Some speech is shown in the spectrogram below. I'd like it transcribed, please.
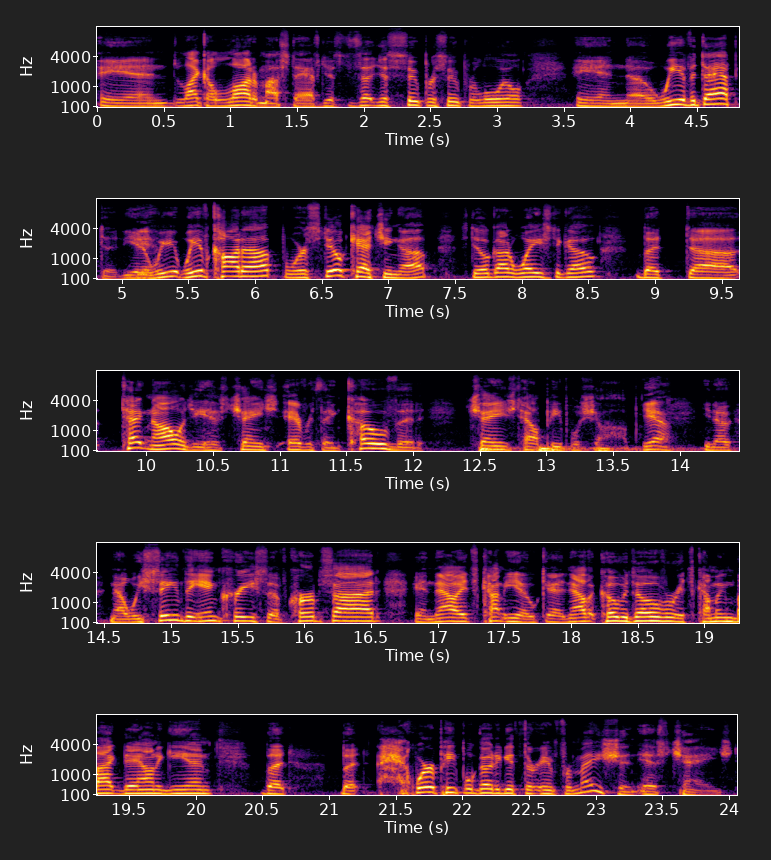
And like a lot of my staff, just just super super loyal, and uh, we have adapted. You know, Yeah. we we have caught up. We're still catching up. Still got a ways to go, but uh, technology has changed everything. COVID changed how people shop. Yeah. You know, now we see the increase of curbside, and now it's coming. You know, okay, now that COVID's over, it's coming back down again. But but where people go to get their information has changed.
